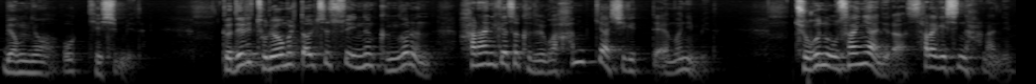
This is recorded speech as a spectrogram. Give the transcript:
명령하고 계십니다. 그들이 두려움을 떨칠 수 있는 근거는 하나님께서 그들과 함께 하시기 때문입니다. 죽은 우상이 아니라 살아계신 하나님,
